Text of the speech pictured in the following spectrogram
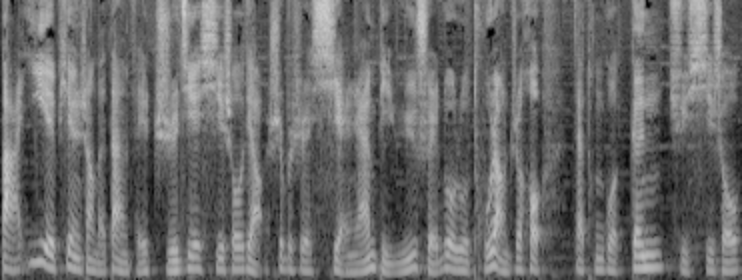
把叶片上的氮肥直接吸收掉，是不是显然比雨水落入土壤之后再通过根去吸收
